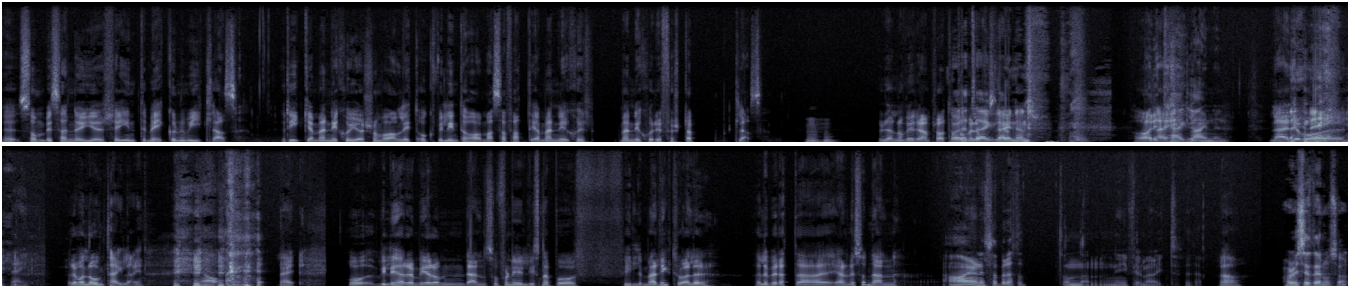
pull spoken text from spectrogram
Eh, Zombiesar nöjer sig inte med ekonomiklass. Rika människor gör som vanligt och vill inte ha massa fattiga människor, människor i första klass. Mhm. Den har vi redan pratat Vad om. att säga. taglinen? Ja, Var det nej. taglinen? nej, det var, nej. nej. det var en lång tagline. Ja. Nej. Och vill ni höra mer om den så får ni lyssna på Filmaddikt tror jag, eller? Eller berätta, är ni som den? ja, Ernest har berättat om den i jag. Ja. Har du sett den också?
